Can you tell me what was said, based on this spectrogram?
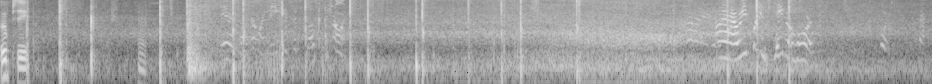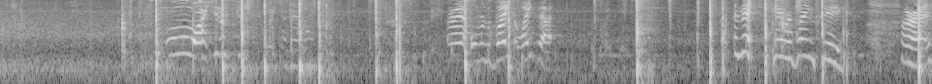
Oopsie. There we go. Now I make it, but it doesn't count. Alright, are we playing pig or horse? Horse. Oh, I should have said squish on that one. Alright, over the bike. I like that. I missed. Okay, we're playing pig. Alright,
